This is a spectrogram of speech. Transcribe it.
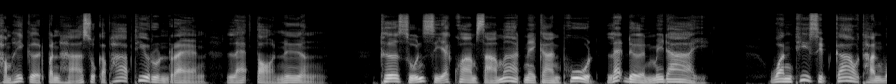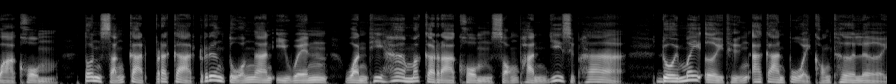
ทำให้เกิดปัญหาสุขภาพที่รุนแรงและต่อเนื่อง ธอสูญเสียความสามารถในการพูดและเดินไม่ได้ วันที่ 19 ธันวาคม ต้นสังกัดประกาศเรื่องตั๋วงานอีเวนต์ วันที่ 5 มกราคม 2025 โดยไม่เอ่ยถึงอาการป่วยของเธอเลย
